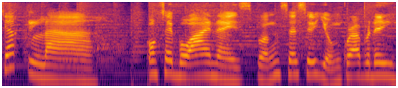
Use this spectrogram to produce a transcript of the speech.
Chắc là con Sable Eye này vẫn sẽ sử dụng Gravity.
